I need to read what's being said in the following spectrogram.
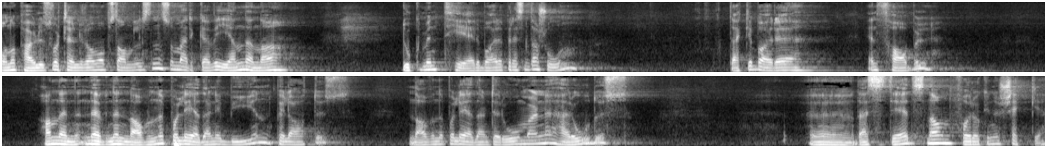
Og Når Paulus forteller om oppstandelsen, så merker vi igjen denne dokumenterbare presentasjonen det er ikke bare en fabel. Han nevner navnet på lederen i byen, Pilatus, navnet på lederen til romerne, Herodes. Eh, det er stedsnavn for å kunne sjekke.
